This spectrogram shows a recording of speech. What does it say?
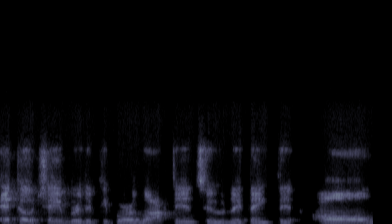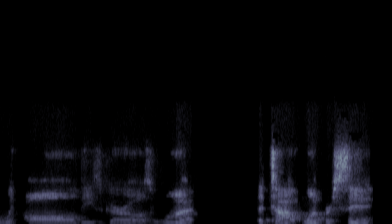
echo chamber that people are locked into, and they think that all all these girls want the top one percent.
